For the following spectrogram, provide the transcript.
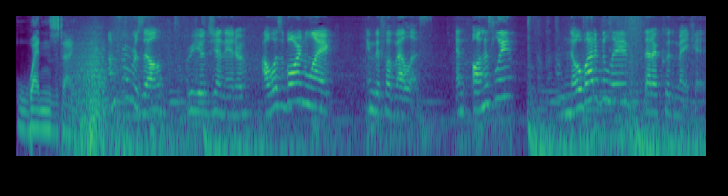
Wednesday. I'm from Brazil, Rio de Janeiro. I was born like in the favelas. And honestly, nobody believed that I could make it.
